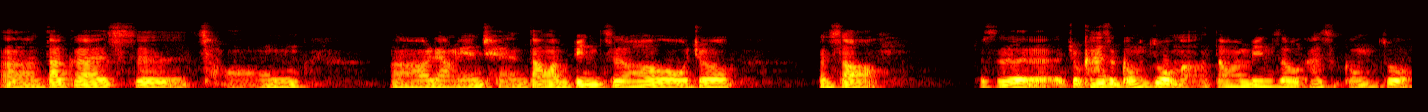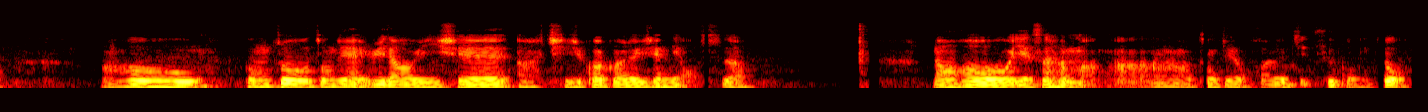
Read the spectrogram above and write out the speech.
嗯、大概是从啊、两年前当完兵之后，我就很少，就是就开始工作嘛，当完兵之后开始工作，然后工作中间也遇到一些啊奇奇怪怪的一些鸟事啊，然后也是很忙啊，中间有换了几次工作。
